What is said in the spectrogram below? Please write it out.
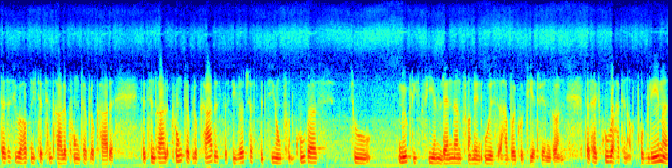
Das ist überhaupt nicht der zentrale Punkt der Blockade. Der zentrale Punkt der Blockade ist, dass die Wirtschaftsbeziehungen von Kubas zu möglichst vielen Ländern von den USA boykottiert werden sollen. Das heißt, Kuba hat dann auch Probleme,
